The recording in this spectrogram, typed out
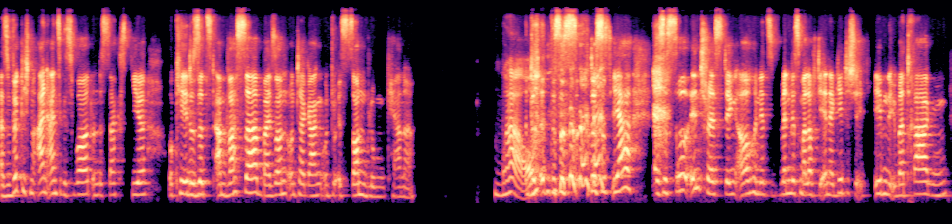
also wirklich nur ein einziges Wort und es sagst dir, okay, du sitzt am Wasser bei Sonnenuntergang und du isst Sonnenblumenkerne. Wow. Das, das, ist, das ist, ja, das ist so interesting auch. Und jetzt, wenn wir es mal auf die energetische Ebene übertragen,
